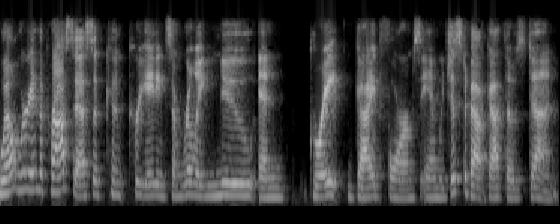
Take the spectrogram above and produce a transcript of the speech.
Well, we're in the process of con- creating some really new and great guide forms, and we just about got those done.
